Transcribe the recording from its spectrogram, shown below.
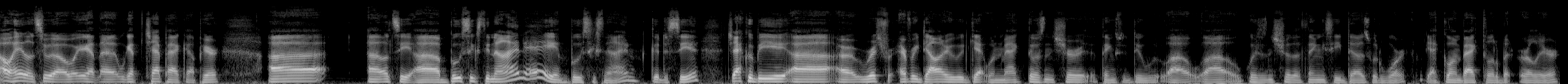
Oh, hey, let's do. Uh, we got the, we got the chat pack up here. Uh, uh, let's see. Uh, Boo69. Hey, Boo69. Good to see you. Jack would be uh, rich for every dollar he would get when Mac wasn't sure that things would do, uh, uh, wasn't sure the things he does would work. Yeah, going back a little bit earlier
